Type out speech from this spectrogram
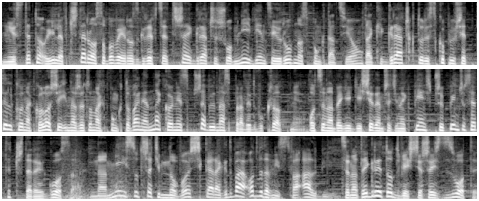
Niestety o ile w czteroosobowej rozgrywce trzech graczy szło mniej więcej równo z punktacją, tak gracz, który skupił się tylko na kolosie i na żetonach punktowania na koniec przebił nas prawie dwukrotnie. Ocena BGG 7,5 przy 504 głosach. Na miejscu trzecim nowość Karak 2 od wydawnictwa Albi. Cena tej gry to 206 zł.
